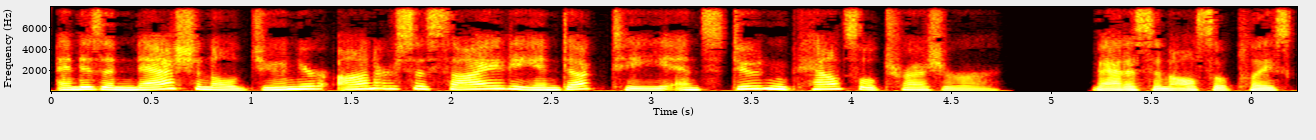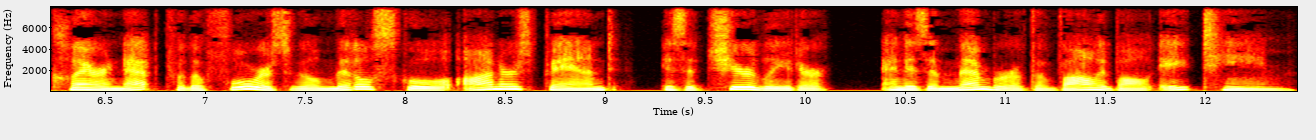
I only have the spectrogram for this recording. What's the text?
and is a National Junior Honor Society inductee and Student Council treasurer. Madison also plays clarinet for the Floresville Middle School Honors Band, is a cheerleader, and is a member of the Volleyball A team.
